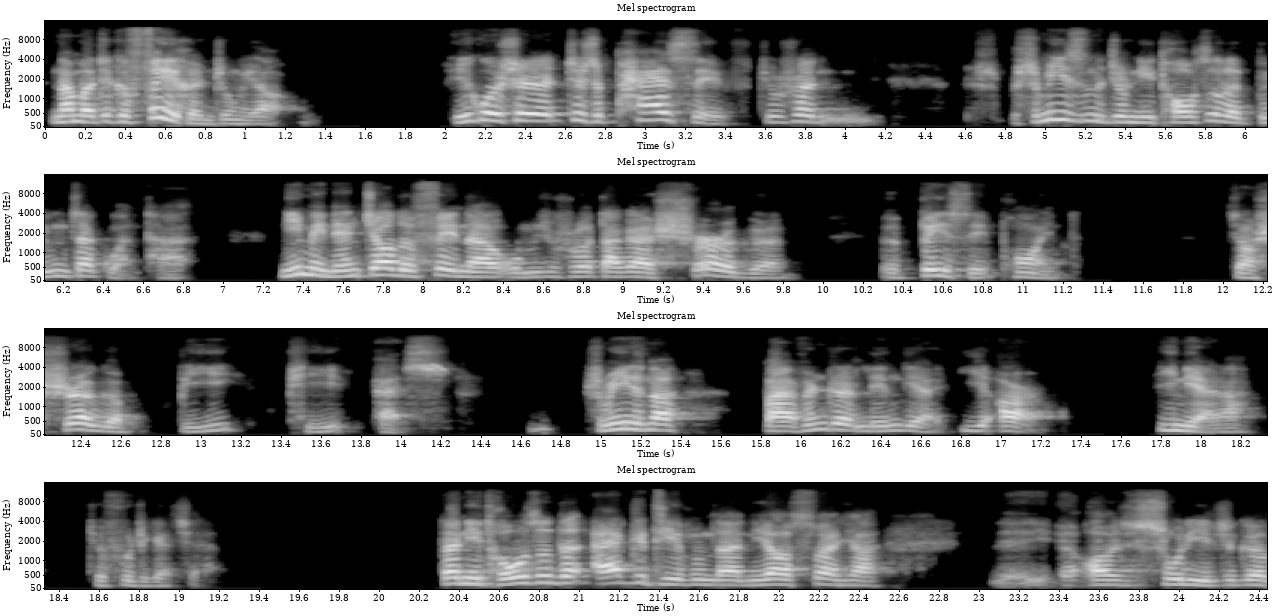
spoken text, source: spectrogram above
那么这个费很重要，如果是这是 passive，就是说什么意思呢？就是你投资了不用再管它。你每年交的费呢？我们就说大概十二个呃 basic point，叫十二个 BPS，什么意思呢？百分之零点一二一年啊，就付这个钱。但你投资的 active 呢，你要算一下，呃哦，收你这个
